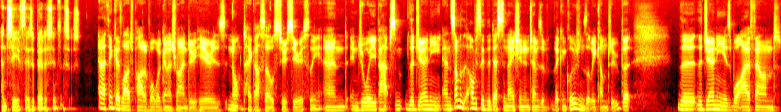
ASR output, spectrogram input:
and see if there's a better synthesis. And I think a large part of what we're going to try and do here is not take ourselves too seriously and enjoy perhaps the journey and some of the, obviously the destination in terms of the conclusions that we come to, but the the journey is what I've found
